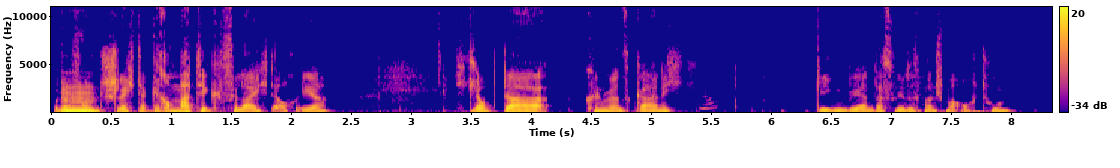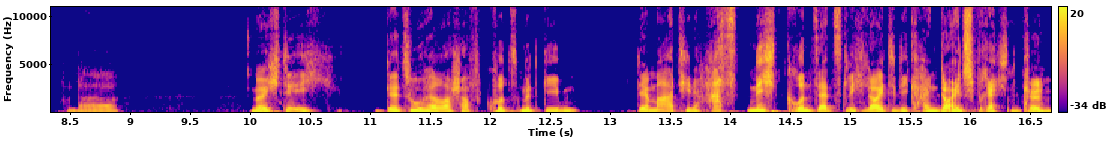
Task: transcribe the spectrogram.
oder Mhm. von schlechter Grammatik vielleicht auch eher. Ich glaube, da können wir uns gar nicht gegen wehren, dass wir das manchmal auch tun. Von daher möchte ich der Zuhörerschaft kurz mitgeben, der Martin hasst nicht grundsätzlich Leute, die kein Deutsch sprechen können.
